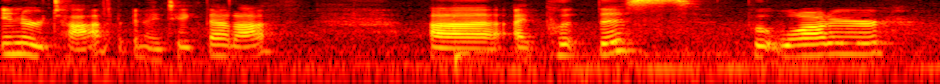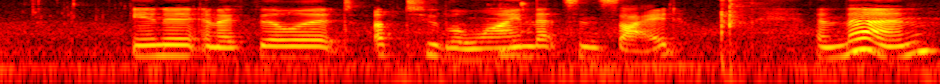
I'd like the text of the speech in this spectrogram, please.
inner top and i take that off. Uh, i put this put water in it and i fill it up to the line that's inside. And then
